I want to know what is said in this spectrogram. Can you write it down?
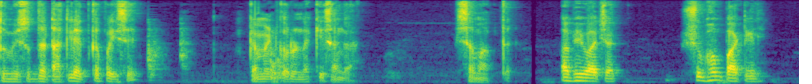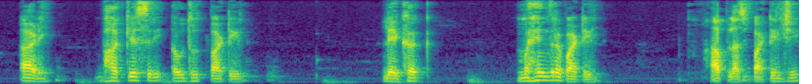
तुम्ही सुद्धा टाकलेत का पैसे? कमेंट करून नक्की सांगा. समाप्त. अभिवाचक शुभम पाटील आणि भाग्यश्री अवधूत पाटील. लेखक महेंद्र पाटील. आपलाच पाटीलजी.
